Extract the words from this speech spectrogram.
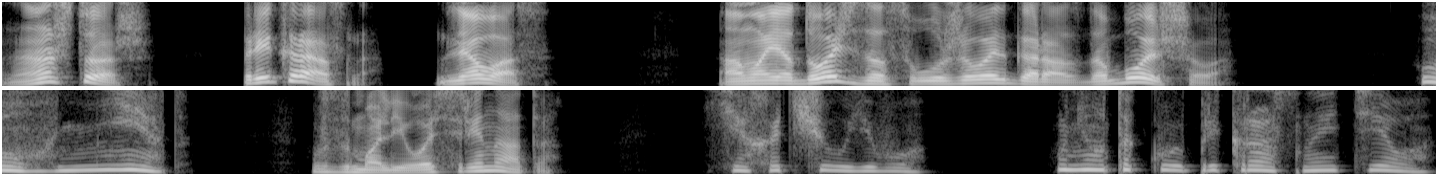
«Ну что ж, прекрасно, для вас. А моя дочь заслуживает гораздо большего». «О, нет!» — взмолилась Рената. «Я хочу его. У него такое прекрасное тело.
